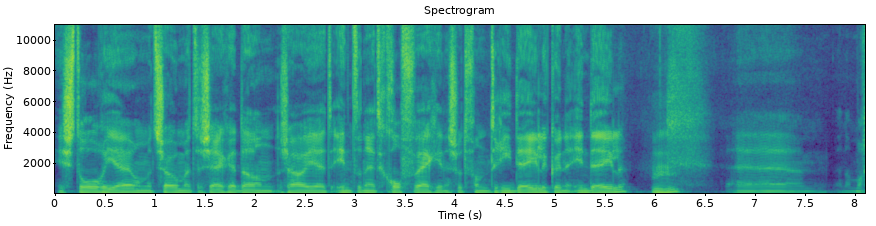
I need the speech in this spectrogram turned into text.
historie, hè, om het zo maar te zeggen, dan zou je het internet grofweg in een soort van drie delen kunnen indelen. Mhm. Ehm, dan, mar-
